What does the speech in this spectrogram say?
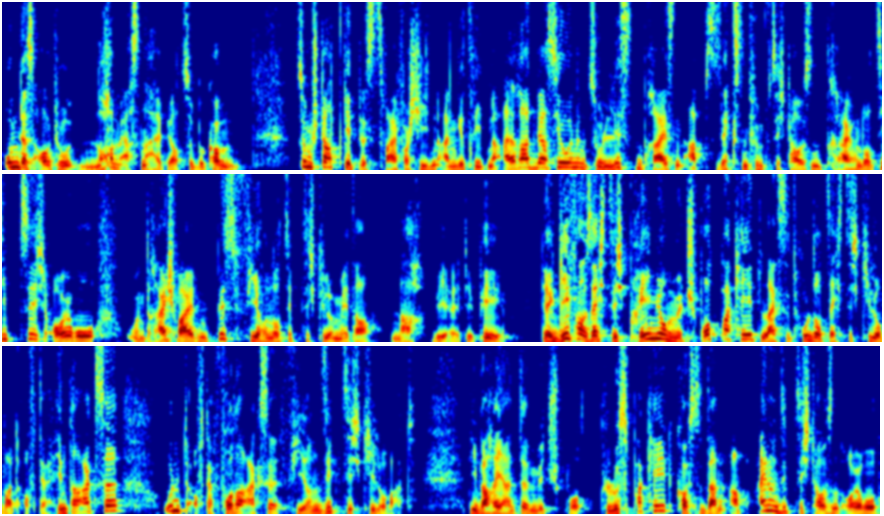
um das Auto noch im ersten Halbjahr zu bekommen. Zum Start gibt es zwei verschieden angetriebene Allradversionen zu Listenpreisen ab 56.370 Euro und Reichweiten bis 470 Kilometer nach WLTP. Der GV60 Premium mit Sportpaket leistet 160 Kilowatt auf der Hinterachse und auf der Vorderachse 74 Kilowatt. Die Variante mit Sport Plus Paket kostet dann ab 71.000 Euro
